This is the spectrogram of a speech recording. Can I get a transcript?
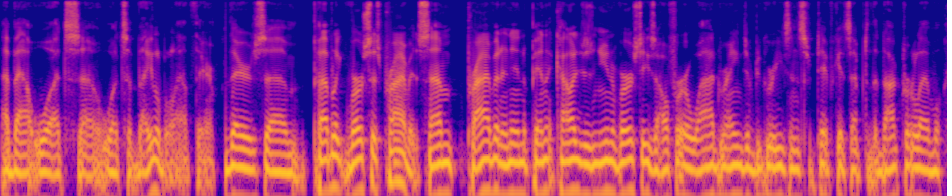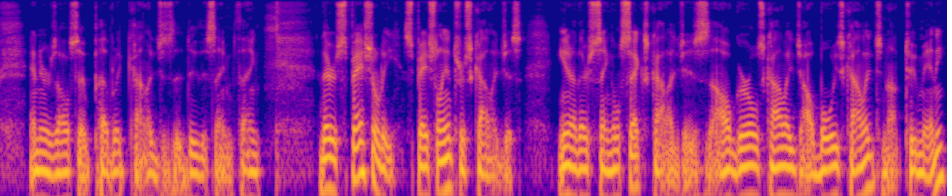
about what's uh, what's available out there. There's um, public versus private. Some private and independent colleges and universities offer a wide range of degrees and certificates up to the doctoral level, and there's also public colleges that do the same thing. There's specialty, special interest colleges. You know, there's single sex colleges, all girls college, all boys college, not too many,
